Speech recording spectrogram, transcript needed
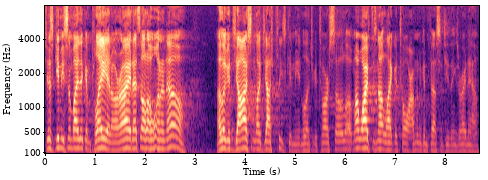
Just give me somebody that can play it, all right? That's all I want to know. I look at Josh and I'm like, Josh, please give me an electric guitar solo. My wife does not like guitar. I'm going to confess a few things right now.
